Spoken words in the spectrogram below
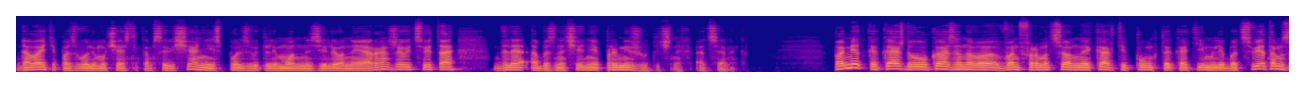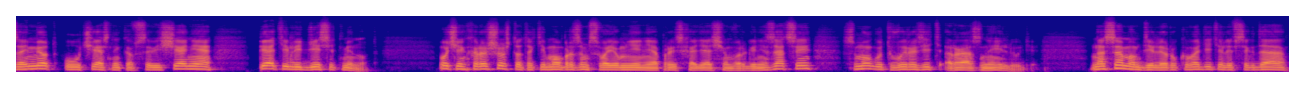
Давайте позволим участникам совещания использовать лимонно-зеленые и оранжевые цвета для обозначения промежуточных оценок. Пометка каждого указанного в информационной карте пункта каким-либо цветом займет у участников совещания – 5 или 10 минут. Очень хорошо, что таким образом свое мнение о происходящем в организации смогут выразить разные люди. На самом деле руководители всегда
